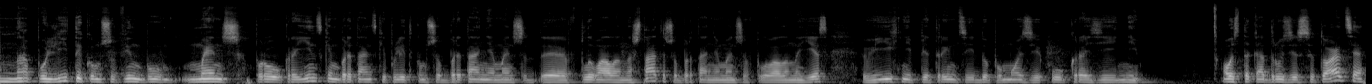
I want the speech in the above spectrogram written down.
На політиком, щоб він був менш проукраїнським британським політиком, щоб Британія менше е, впливала на Штати, щоб Британія менше впливала на ЄС в їхній підтримці і допомозі Україні. Ось така, друзі, ситуація.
